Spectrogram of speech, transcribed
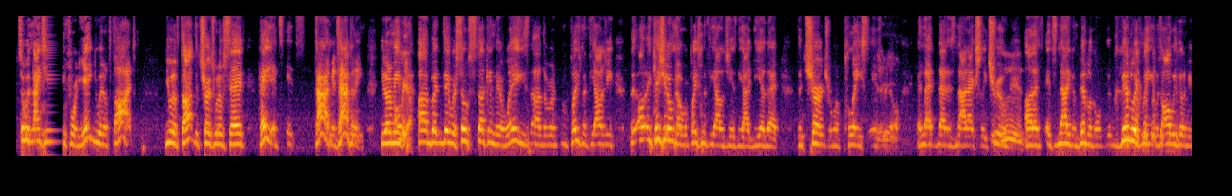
So in 1948, you would have thought, you would have thought the church would have said, "Hey, it's it's time, it's happening." You know what I mean? oh yeah. uh, but they were so stuck in their ways. Uh, the re- replacement theology, oh, in case you don't know, replacement theology is the idea that the church replaced Israel, and that that is not actually true. Mhm. Uh, that it's not even biblical. Biblically, it was always going to be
